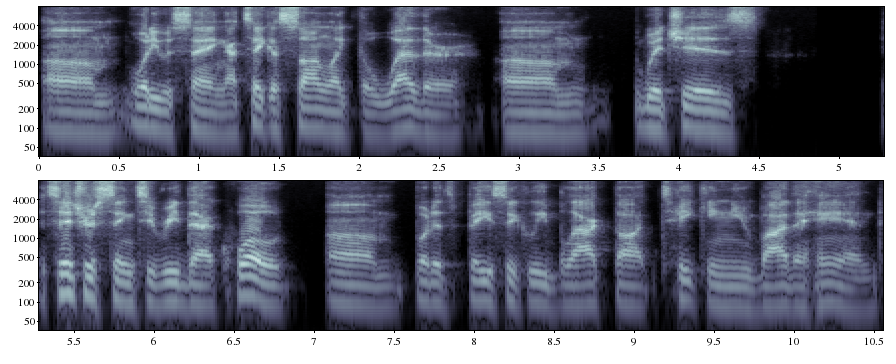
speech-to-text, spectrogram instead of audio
um what he was saying. I take a song like The Weather um which is it's interesting to read that quote um, but it's basically black thought taking you by the hand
